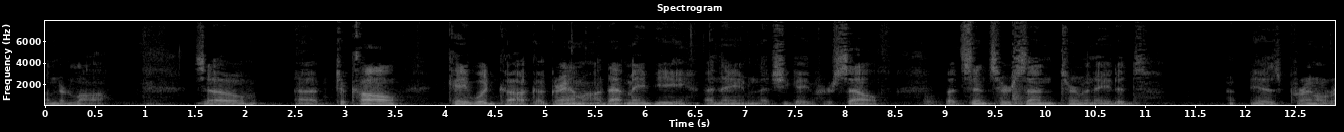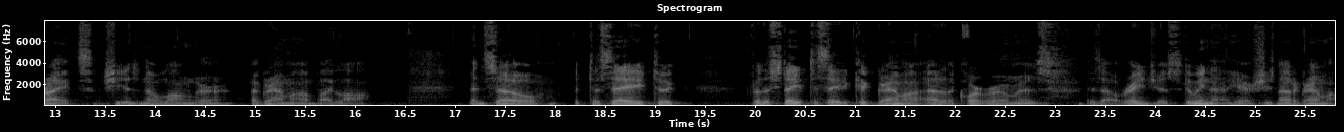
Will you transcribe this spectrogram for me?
under law. So uh, to call Kay Woodcock a grandma, that may be a name that she gave herself, but since her son terminated his parental rights, she is no longer a grandma by law. And so to say to for the state to say to kick grandma out of the courtroom is is outrageous. Doing that here, she's not a grandma.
